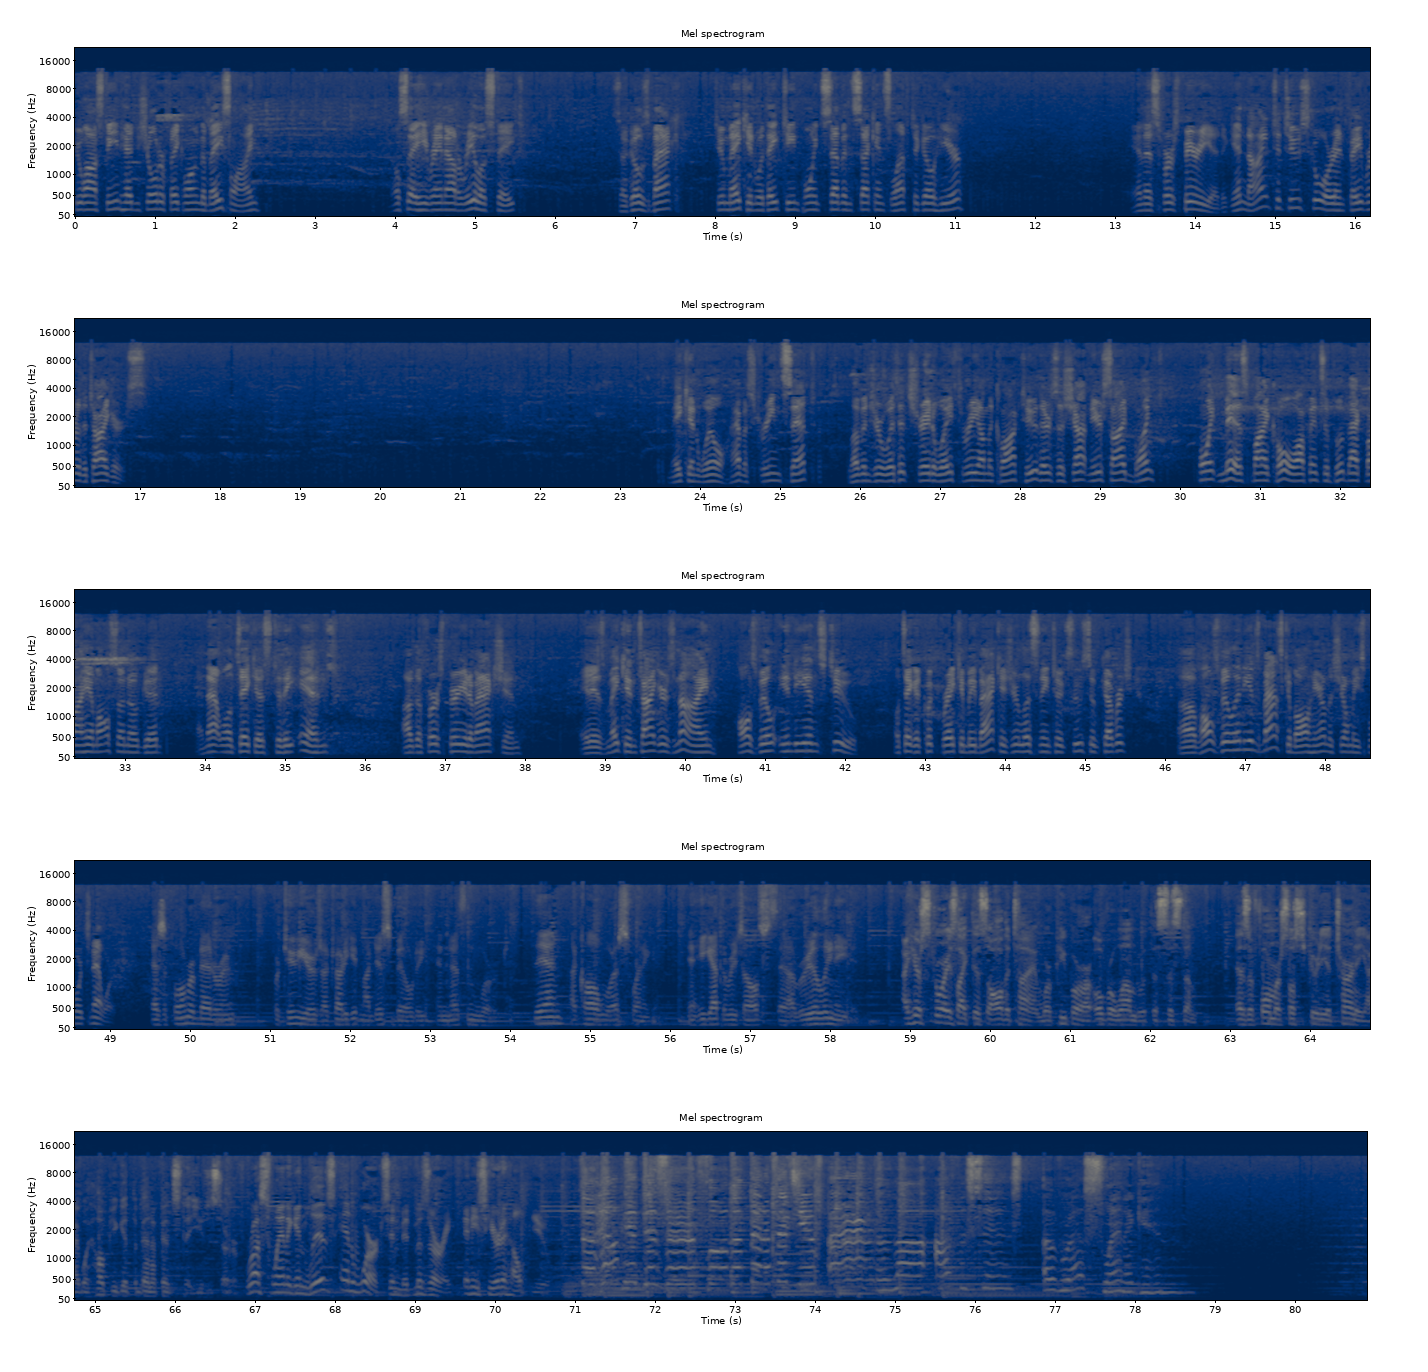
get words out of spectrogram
to Austin. head and shoulder fake along the baseline. They'll say he ran out of real estate. So goes back to Macon with 18.7 seconds left to go here in this first period. Again, 9 to 2 score in favor of the Tigers. Macon will have a screen set. Levinger with it straight away. Three on the clock, two. There's a shot near side, blanked point missed by Cole. Offensive putback by him, also no good. And that will take us to the end of the first period of action. It is Macon Tigers 9, Hallsville Indians 2. We'll take a quick break and be back as you're listening to exclusive coverage of Hallsville Indians basketball here on the Show Me Sports Network. As a former veteran, for two years I tried to get my disability and nothing worked. Then I called Russ Swanigan and he got the results that I really needed. I hear stories like this all the time where people are overwhelmed with the system. As a former Social Security attorney, I will help you get the benefits that you deserve. Russ Swanigan lives and works in mid Missouri, and he's here to help you. The help you deserve for the benefits you've earned. The law offices of Russ Swanigan.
